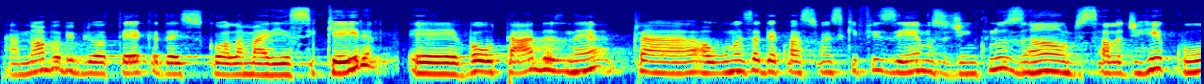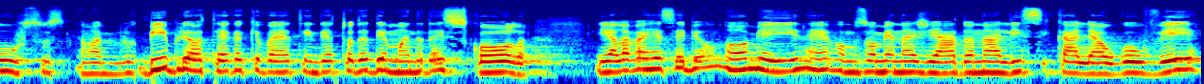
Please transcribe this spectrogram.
a nova biblioteca da Escola Maria Siqueira, é, voltadas, né, para algumas adequações que fizemos de inclusão, de sala de recursos. É uma biblioteca que vai atender a toda a demanda da escola e ela vai receber o um nome aí, né? Vamos homenagear a dona Alice Calhau Gouveia,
